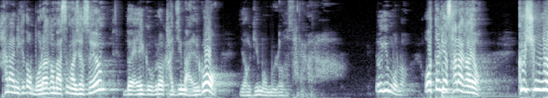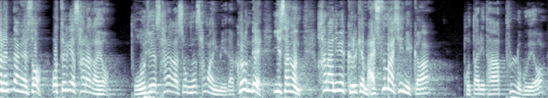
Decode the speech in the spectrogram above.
하나님께서 뭐라고 말씀하셨어요? 너 애굽으로 가지 말고 여기 머물러서 살아가라. 여기 머물러. 어떻게 살아가요? 그 식년의 땅에서 어떻게 살아가요? 도저히 살아갈 수 없는 상황입니다. 그런데 이상은 하나님이 그렇게 말씀하시니까 보따리 다 풀르고요.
